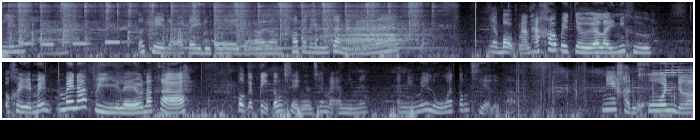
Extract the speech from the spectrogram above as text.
นี้นะคะ โอเคเดี๋ยวเราไปดูกันเลย เดี๋ยวเราลองเข้าไปในนี้กันนะ อย่าบอกนะถ้าเข้าไปเจออะไรนี่คือ โอเคไม่ไม่น่าฟรีแล้วนะคะ ปกติต้องเสียเงินใช่ไหมอันนี้ไม่อันนี้ไม่รู้ว่าต้องเสียหรือเปล่านี่ค่ะทุกคนเดี๋ยวเรา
